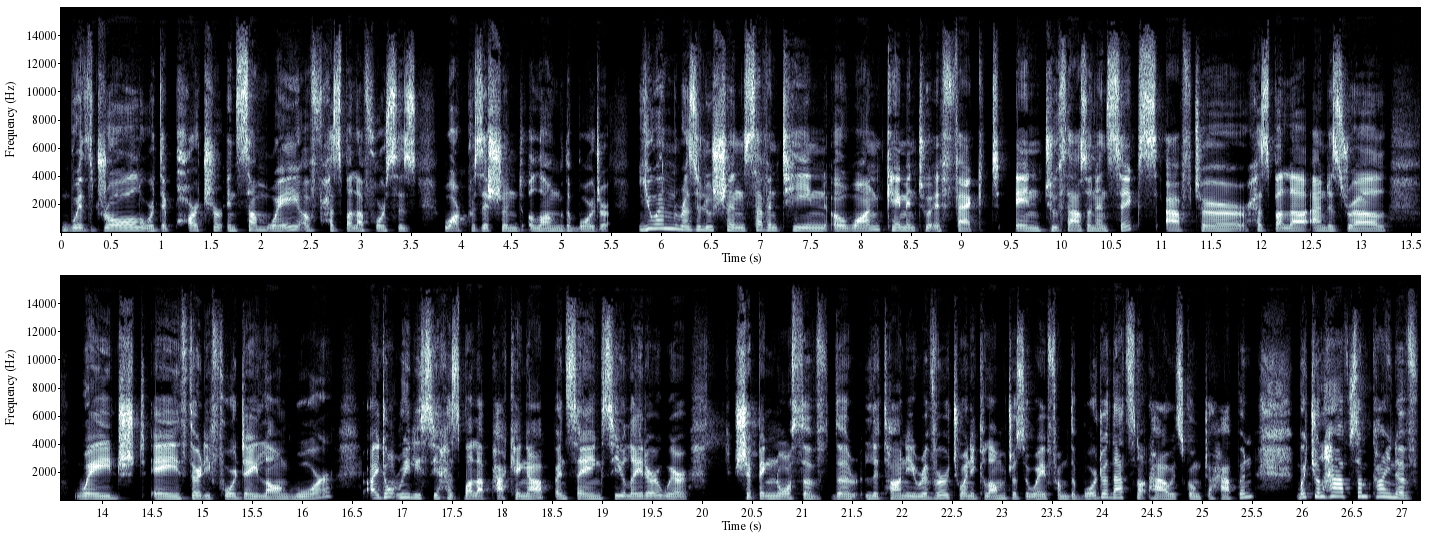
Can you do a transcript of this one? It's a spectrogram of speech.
withdrawal or departure in some way of Hezbollah forces who are positioned along the border. UN Resolution 1701 came into effect in 2006 after Hezbollah and Israel waged a 34 day long war. I don't really see Hezbollah packing up and saying, see you later, we're shipping north of the Litani River, 20 kilometers away from the border. That's not how it's going to happen. But you'll have some kind of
